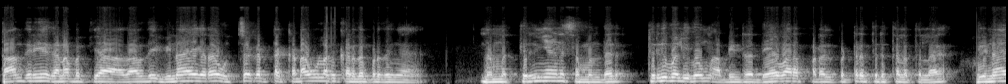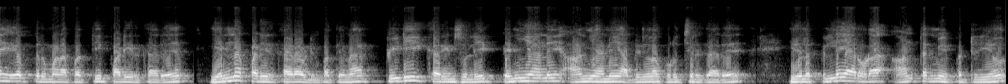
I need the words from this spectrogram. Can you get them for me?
தாந்திரிய கணபத்தியா அதாவது விநாயகரை உச்சகட்ட கடவுளாக கருதப்படுதுங்க. நம்ம திருஞான சம்பந்தர் திருவலிவம் அப்படின்ற தேவார பாடல் பெற்ற திருத்தலத்துல விநாயக பெருமானை பத்தி பாடியிருக்காரு. என்ன பாடியிருக்காரு அப்படின்னு பாத்தீங்கன்னா பிடி கரின்னு சொல்லி பெண் யானை ஆண் யானை அப்படின்லாம் குறிச்சிருக்காரு. இதுல பிள்ளையாரோட ஆண் தன்மை பற்றியும்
